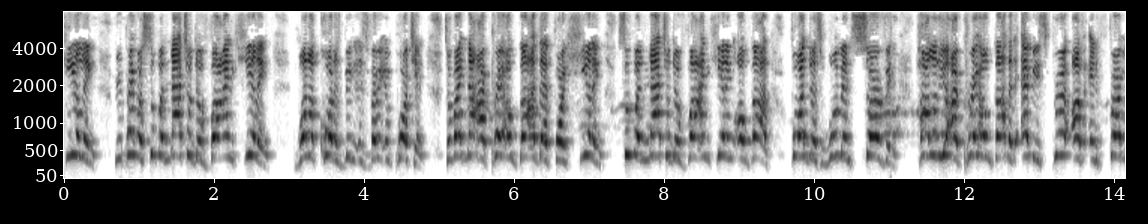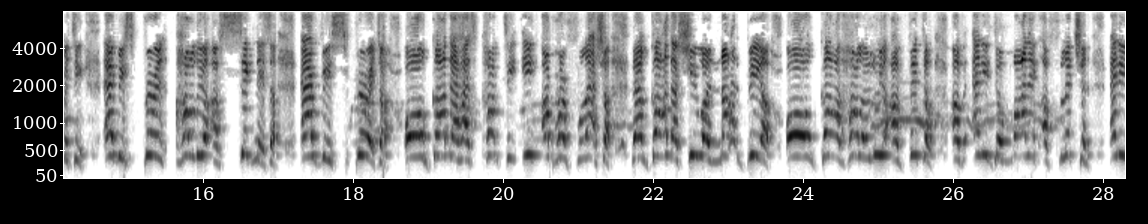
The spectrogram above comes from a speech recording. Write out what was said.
healing. We pray for supernatural, divine healing. One accord is being is very important. So right now, I pray, oh God, that for healing, supernatural, divine healing, oh God, for this woman serving. Hallelujah. I pray, oh God, that every spirit of infirmity, every spirit, hallelujah, of sickness, every spirit, oh God, that has come to eat up her flesh, that God, that she will not be, oh God, hallelujah, a victim of any demonic affliction, any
